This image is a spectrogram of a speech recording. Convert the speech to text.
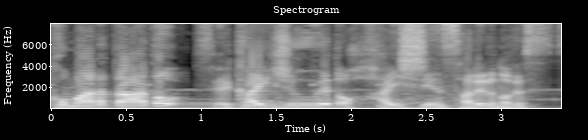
み込まれた後世界中へと配信されるのです。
